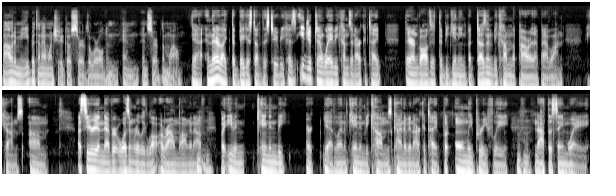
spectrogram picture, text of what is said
bow to me, but then I want you to go serve the world and, and, and serve them well. Yeah, and they're like the biggest of this too because Egypt in a way becomes an archetype. They're involved at the beginning but doesn't become the power that Babylon becomes. Um, Assyria never wasn't really lo- around long enough, but even Canaan be or yeah, the land of Canaan becomes kind of an archetype, but only briefly, not the same way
